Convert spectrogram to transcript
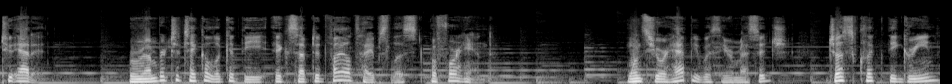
to add it. Remember to take a look at the Accepted File Types list beforehand. Once you're happy with your message, just click the green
